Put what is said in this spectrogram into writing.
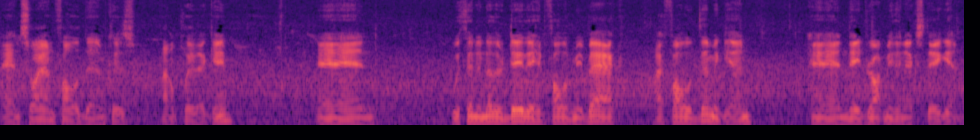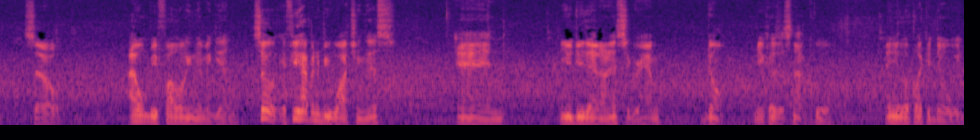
And so I unfollowed them because I don't play that game. And within another day, they had followed me back. I followed them again, and they dropped me the next day again. So I won't be following them again. So if you happen to be watching this and you do that on Instagram, don't because it's not cool. And you look like a dillweed.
